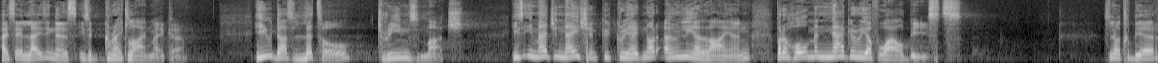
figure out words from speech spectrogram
Hy sê laziness is a great line maker. He who does little dreams much. His imagination could create not only a lion, but a whole menagerie of wild beasts. Sien wat gebeur?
